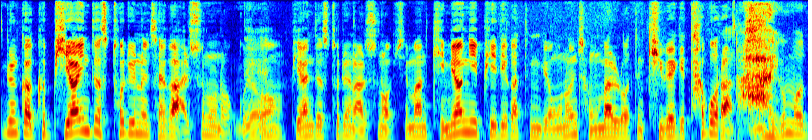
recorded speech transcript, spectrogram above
그러니까 그 behind 스토리는 제가 알 수는 없고요. 네. behind 스토리는 알 수는 없지만 김영희 PD 같은 경우는 정말로 어떤 기획이 탁월한. 아 이건 뭐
